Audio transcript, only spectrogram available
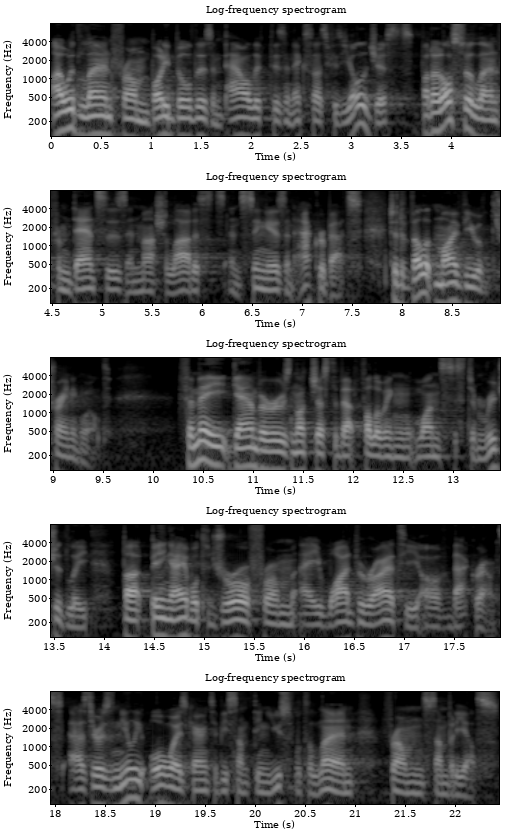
I would learn from bodybuilders and powerlifters and exercise physiologists, but I'd also learn from dancers and martial artists and singers and acrobats to develop my view of the training world. For me, Ganbaru is not just about following one system rigidly, but being able to draw from a wide variety of backgrounds, as there is nearly always going to be something useful to learn from somebody else.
